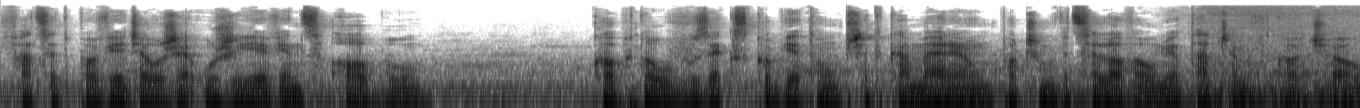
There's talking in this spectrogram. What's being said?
Facet powiedział, że użyje więc obu. Kopnął wózek z kobietą przed kamerę, po czym wycelował miotaczem w kocioł.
